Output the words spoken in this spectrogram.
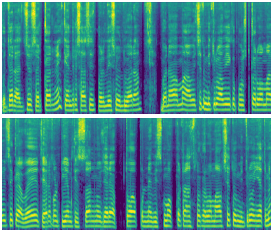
બધા રાજ્યો સરકારને કેન્દ્ર શાસિત પ્રદેશો દ્વારા બનાવવામાં આવે છે. તો મિત્રો, આવી એક પોસ્ટ કરવામાં આવી છે કે હવે જ્યારે પણ પીએમ કિસાનનો જ્યારે હપ્તો આપણને વીસમો હપ્તો ટ્રાન્સફર કરવામાં આવશે, તો મિત્રો, અહીંયા તમે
